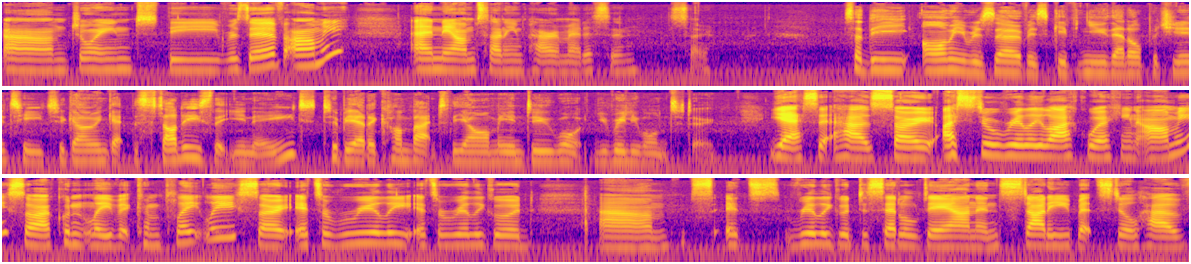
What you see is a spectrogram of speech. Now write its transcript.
um, joined the reserve army, and now I'm studying paramedicine. So. So the Army Reserve is giving you that opportunity to go and get the studies that you need to be able to come back to the Army and do what you really want to do. Yes, it has. So I still really like working Army, so I couldn't leave it completely. So it's a really, it's a really good, um, it's really good to settle down and study, but still have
